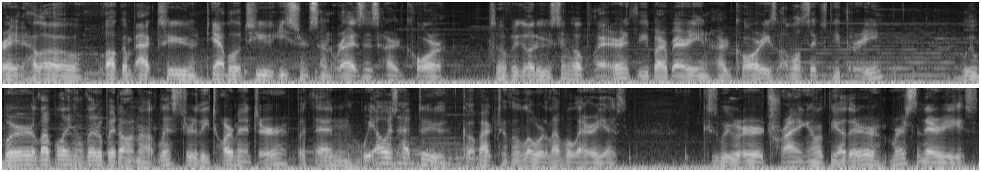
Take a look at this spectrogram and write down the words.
Alright, hello. Welcome back to Diablo 2 Eastern Sun Rises Hardcore. So if we go to single player, the Barbarian Hardcore, he's level 63. We were leveling a little bit on uh, Lister the Tormentor, but then we always had to go back to the lower level areas. Because we were trying out the other mercenaries.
